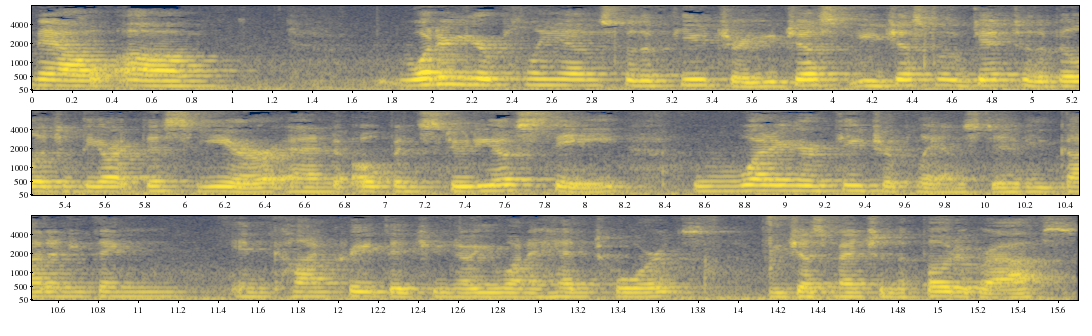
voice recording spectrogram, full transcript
Now. Um, what are your plans for the future? You just you just moved into the Village of the Art this year and opened Studio C. What are your future plans? Do, have you got anything in concrete that you know you want to head towards? You just mentioned the photographs.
